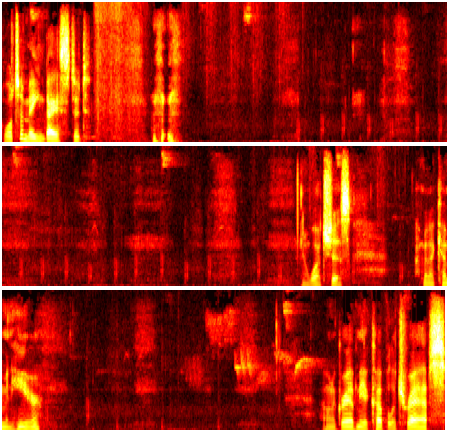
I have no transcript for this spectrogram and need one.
What a mean bastard. watch this. I'm going to come in here. I'm going to grab me a couple of traps.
